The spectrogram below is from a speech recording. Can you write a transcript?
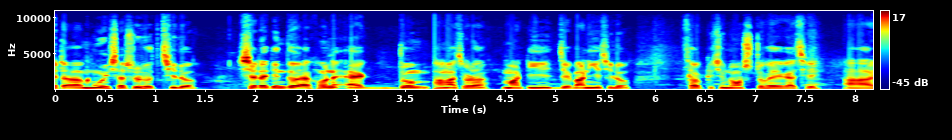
এটা মহিষাসুর হচ্ছিল। সেটা কিন্তু এখন একদম ভাঙাচোরা, মাটি যে বানিয়েছিল, সব কিছু নষ্ট হয়ে গেছে। আর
